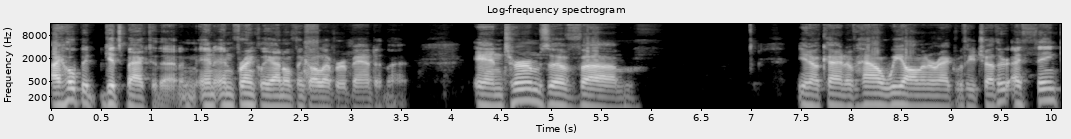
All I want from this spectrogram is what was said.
I hope it gets back to that, and and, and frankly, I don't think I'll ever abandon that. In terms of um, you know, kind of how we all interact with each other, I think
